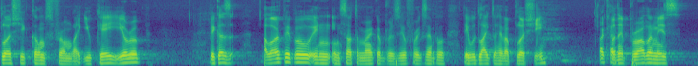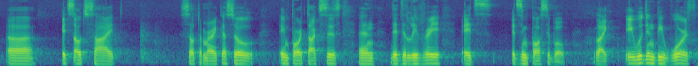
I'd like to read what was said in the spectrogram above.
plushie comes from? Like UK, Europe? Because a lot of people in, in South America, Brazil, for example, they would like to have a plushie. Okay. But the problem is uh, it's outside South America, so import taxes and the delivery, it's it's impossible. Like it wouldn't be worth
